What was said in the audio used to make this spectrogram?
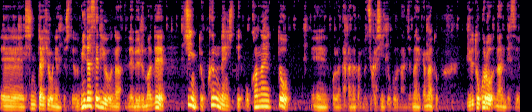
えー、身体表現として生み出せるようなレベルまできちんと訓練しておかないと、えこれはなかなか難しいところなんじゃないかなというところなんですよ。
